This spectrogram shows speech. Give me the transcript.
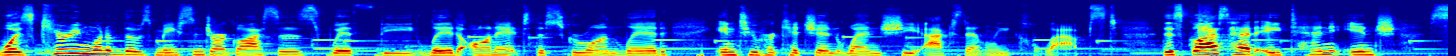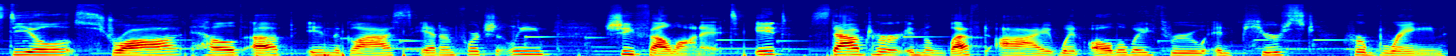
was carrying one of those mason jar glasses with the lid on it, the screw on lid, into her kitchen when she accidentally collapsed. This glass had a 10 inch steel straw held up in the glass, and unfortunately, she fell on it. It stabbed her in the left eye, went all the way through, and pierced her brain.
